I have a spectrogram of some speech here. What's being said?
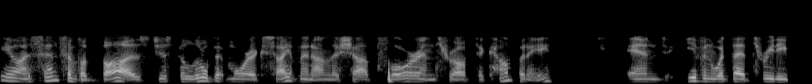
you know, a sense of a buzz, just a little bit more excitement on the shop floor and throughout the company. And even with that 3D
